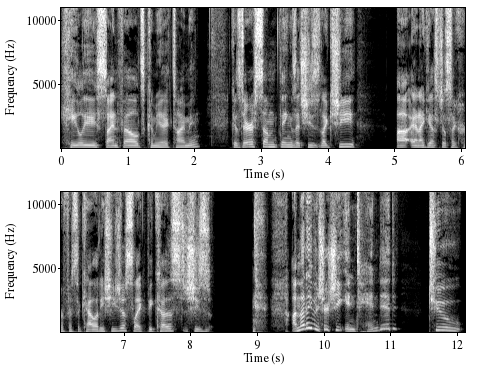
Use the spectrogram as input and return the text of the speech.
Hailee Steinfeld's comedic timing because there are some things that she's like she, uh, and I guess just like her physicality, she's just like because she's. I'm not even sure she intended to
